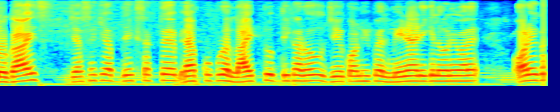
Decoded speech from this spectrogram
तो गाइस जैसा कि आप देख सकते हैं आपको पूरा लाइव प्रूफ दिखा रहा हूँ, जो कॉन्फ्लिक फ़ाइल मेन आई के होने वाला है। और एक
